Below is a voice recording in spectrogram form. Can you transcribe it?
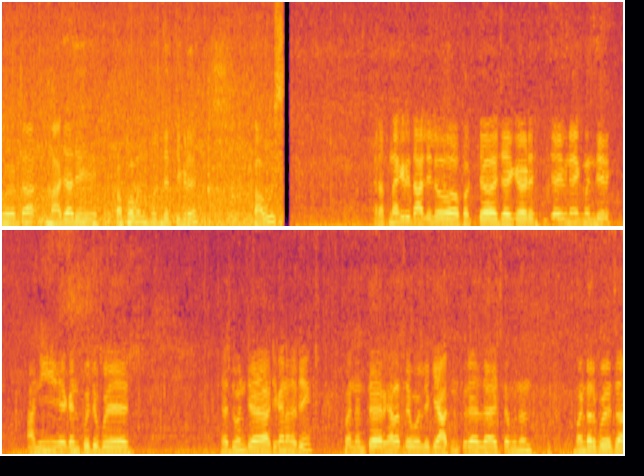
तो आता माझ्या आधी पप्पा पण पोचलेत तिकडे. पाऊस. रत्नागिरीत आलेलो फक्त जयगड जय विनायक मंदिर आणि गणपतीपुळे या दोन ठिकाणासाठी. पण नंतर घरातले बोलले की अजून फिरायला जायचं म्हणून भंडारपुळेचा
